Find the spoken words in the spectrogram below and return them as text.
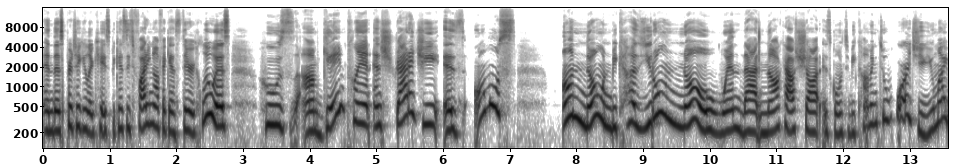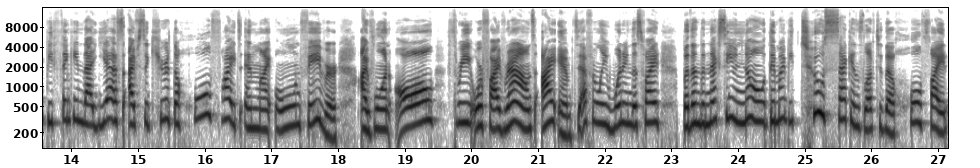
in this particular case because he's fighting off against Derrick Lewis, whose um, game plan and strategy is almost unknown because you don't know when that knockout shot is going to be coming towards you. You might be thinking that, yes, I've secured the whole fight in my own favor. I've won all three or five rounds. I am definitely winning this fight. But then the next thing you know, there might be two seconds left to the whole fight.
